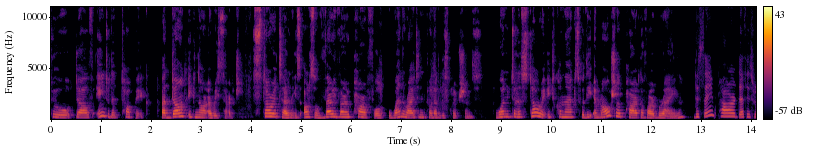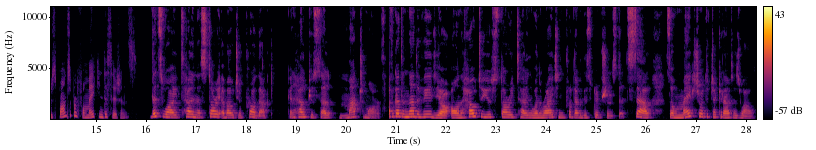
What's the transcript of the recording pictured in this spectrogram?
to delve into the topic, but don't ignore a research. Storytelling is also very, very powerful when writing product descriptions. When you tell a story, it connects with the emotional part of our brain. The same part that is responsible for making decisions. That's why telling a story about your product can help you sell much more. I've got another video on how to use storytelling when writing product descriptions that sell, so make sure to check it out as well.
